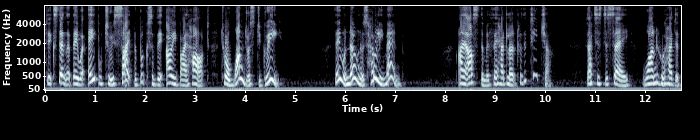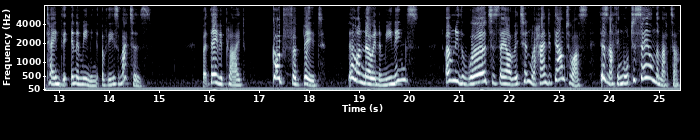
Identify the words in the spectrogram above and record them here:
to the extent that they were able to recite the books of the Ari by heart to a wondrous degree. They were known as holy men. I asked them if they had learnt with a teacher, that is to say, one who had attained the inner meaning of these matters. But they replied, God forbid! There are no inner meanings. Only the words as they are written were handed down to us. There's nothing more to say on the matter.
